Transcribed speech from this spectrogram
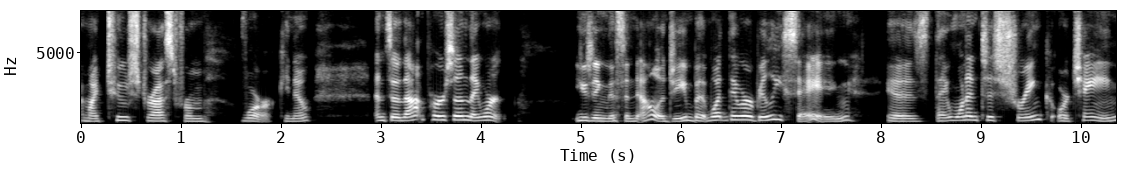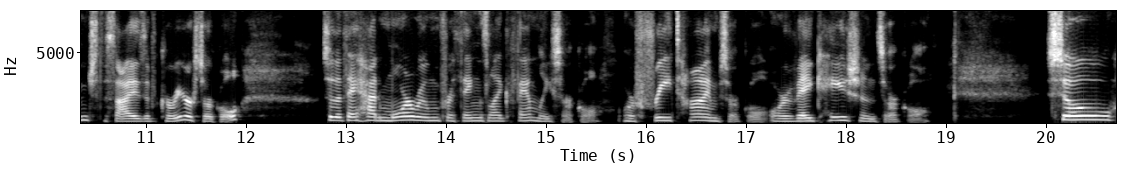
Am I too stressed from work, you know? And so that person, they weren't using this analogy, but what they were really saying is they wanted to shrink or change the size of career circle so that they had more room for things like family circle or free time circle or vacation circle. So,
